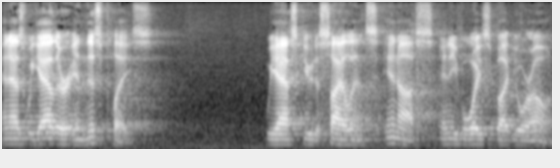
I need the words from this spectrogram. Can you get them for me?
And as we gather in this place, we ask you to silence in us any voice but your own.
